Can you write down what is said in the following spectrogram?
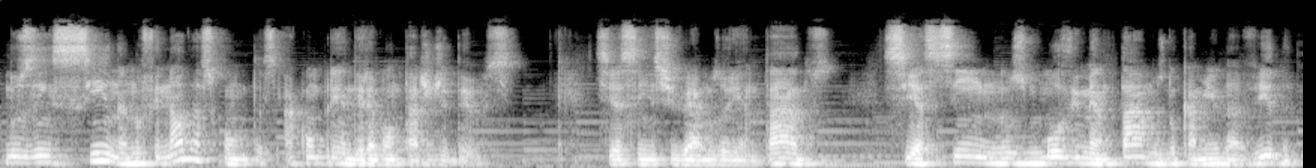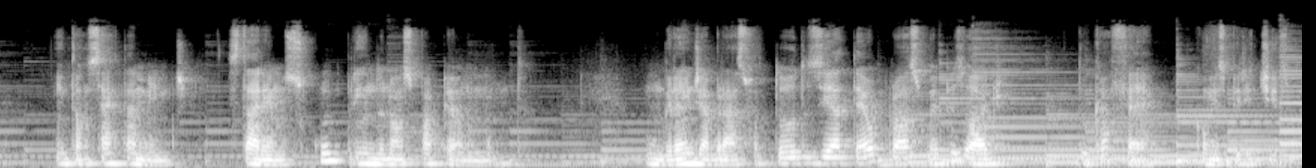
nos ensina, no final das contas, a compreender a vontade de Deus. Se assim estivermos orientados, se assim nos movimentarmos no caminho da vida, então certamente estaremos cumprindo nosso papel no mundo. Um grande abraço a todos e até o próximo episódio do Café com Espiritismo.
